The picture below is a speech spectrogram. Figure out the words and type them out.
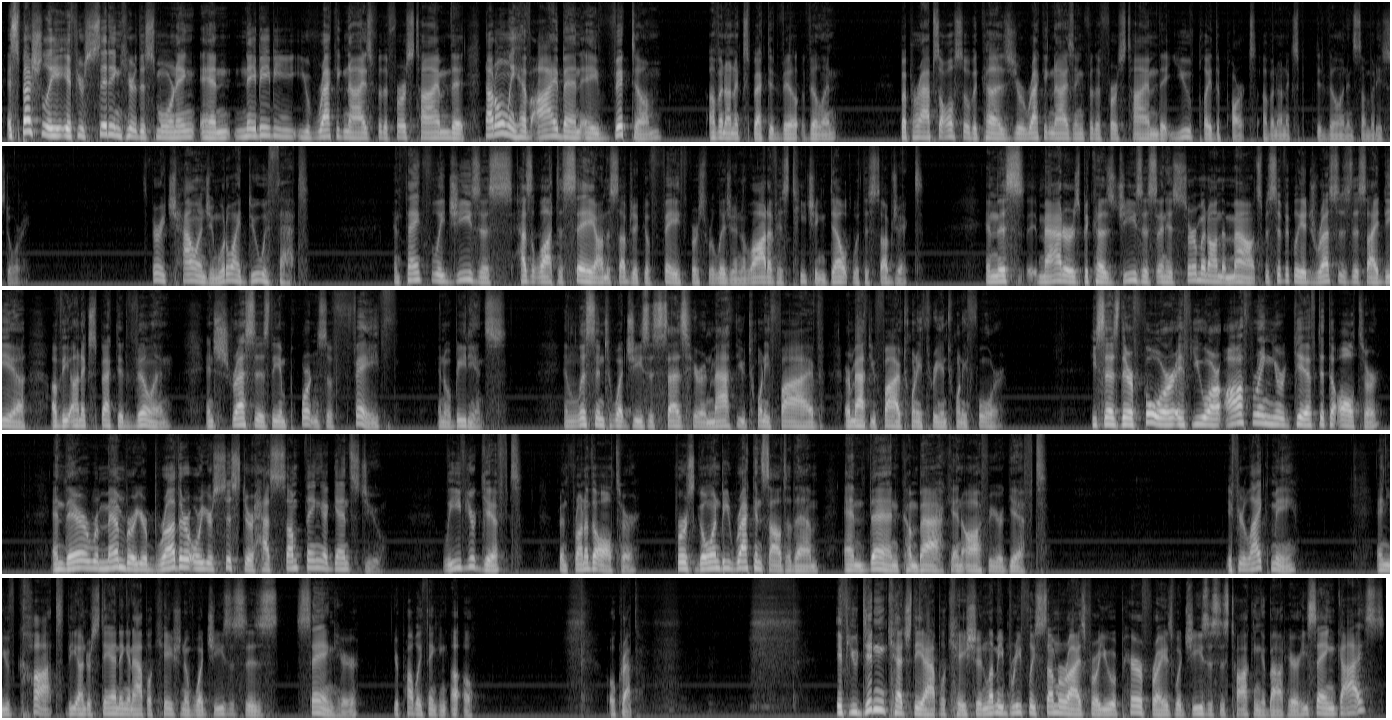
Especially if you're sitting here this morning and maybe you've recognized for the first time that not only have I been a victim of an unexpected vil- villain, but perhaps also because you're recognizing for the first time that you've played the part of an unexpected villain in somebody's story. It's very challenging. What do I do with that? And thankfully, Jesus has a lot to say on the subject of faith versus religion. A lot of his teaching dealt with this subject. And this matters because Jesus, in his Sermon on the Mount, specifically addresses this idea of the unexpected villain and stresses the importance of faith and obedience. And listen to what Jesus says here in Matthew 25, or Matthew 5, 23 and 24. He says, Therefore, if you are offering your gift at the altar, and there remember your brother or your sister has something against you, leave your gift in front of the altar. First, go and be reconciled to them, and then come back and offer your gift. If you're like me, and you've caught the understanding and application of what Jesus is saying here, you're probably thinking, uh oh. Oh crap. If you didn't catch the application, let me briefly summarize for you or paraphrase what Jesus is talking about here. He's saying, guys,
